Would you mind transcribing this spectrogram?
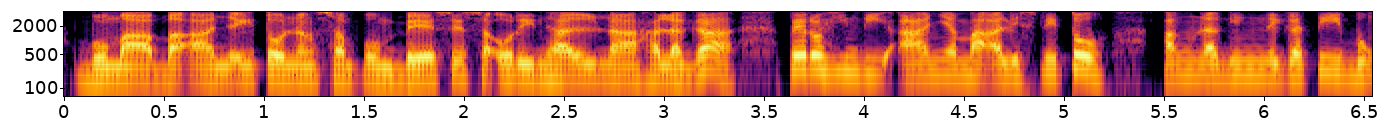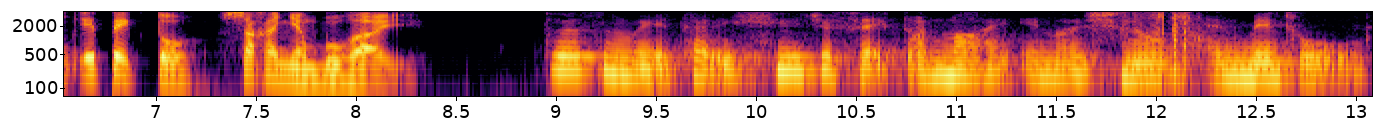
bumabaan niya ito ng sampung beses sa original na halaga pero hindi anya maalis nito ang naging negatibong epekto sa kanyang buhay. Personally, it's had a huge effect on my emotional and mental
